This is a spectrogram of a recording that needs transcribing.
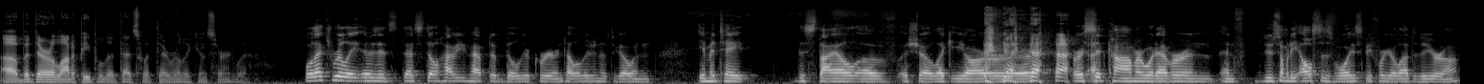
Uh, but there are a lot of people that that's what they're really concerned with. Well, that's really is it, that's still how you have to build your career in television is to go and imitate the style of a show like ER or, a, or a sitcom or whatever, and and do somebody else's voice before you're allowed to do your own.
